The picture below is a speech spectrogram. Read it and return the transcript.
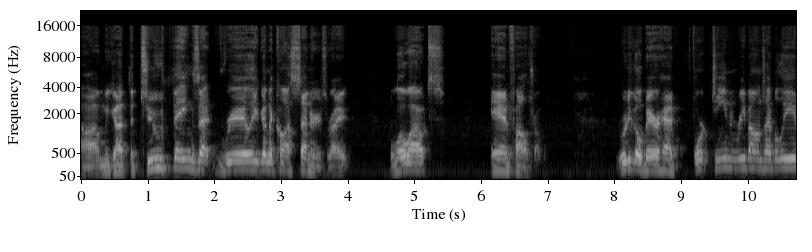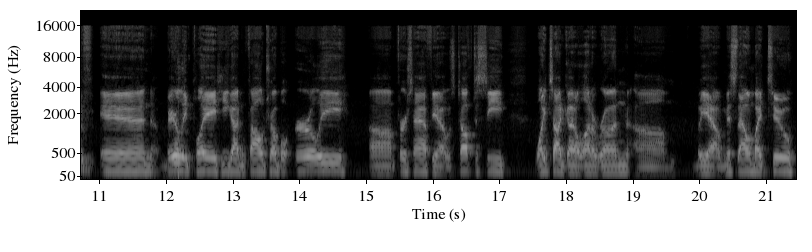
Um, we got the two things that really going to cost centers, right? Blowouts and foul trouble. Rudy Gobert had 14 rebounds, I believe, and barely played. He got in foul trouble early um, first half, yeah, it was tough to see. Whiteside got a lot of run, um, but yeah, missed that one by two.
